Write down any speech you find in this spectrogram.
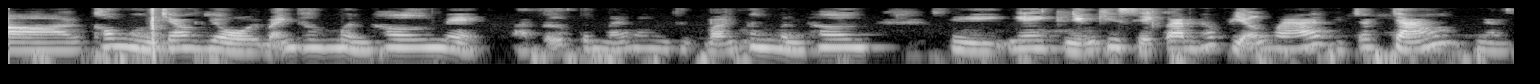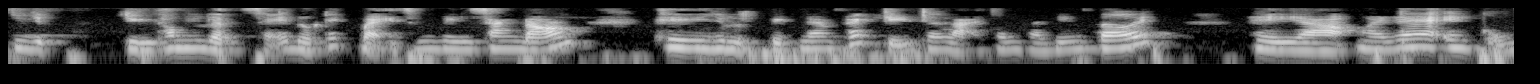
uh, không ngừng trao dồi bản thân mình hơn nè và tự tin bản thân bản thân mình hơn. Thì nghe những chia sẻ của anh hấp dẫn quá thì chắc chắn ngành du lịch truyền thông du lịch sẽ được các bạn sinh viên săn đón khi du lịch Việt Nam phát triển trở lại trong thời gian tới thì à, ngoài ra em cũng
